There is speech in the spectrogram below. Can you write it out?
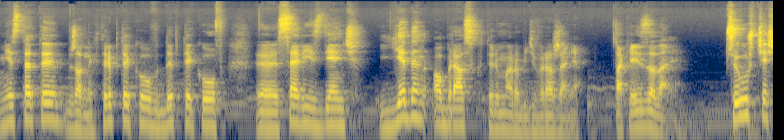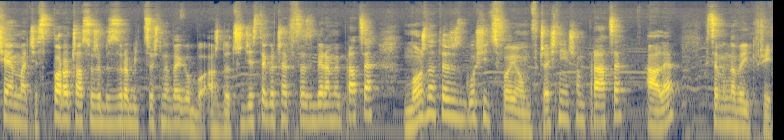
Niestety, żadnych tryptyków, dyptyków, e, serii zdjęć. Jeden obraz, który ma robić wrażenie. Takie jest zadanie. Przyłóżcie się, macie sporo czasu, żeby zrobić coś nowego, bo aż do 30 czerwca zbieramy pracę. Można też zgłosić swoją wcześniejszą pracę, ale chcemy nowej krwi.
